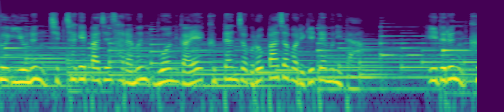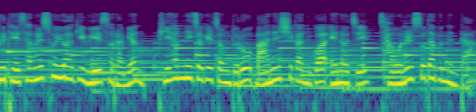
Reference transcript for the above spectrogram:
그 이유는 집착에 빠진 사람은 무언가에 극단적으로 빠져버리기 때문이다. 이들은 그 대상을 소유하기 위해서라면 비합리적일 정도로 많은 시간과 에너지, 자원을 쏟아붓는다.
